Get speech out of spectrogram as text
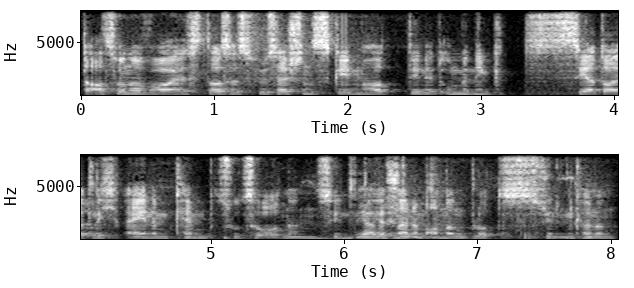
dazu noch war, ist, dass es viele Sessions gegeben hat, die nicht unbedingt sehr deutlich einem Camp zuzuordnen sind. Ja, die hätten stimmt. einem anderen Platz finden können.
